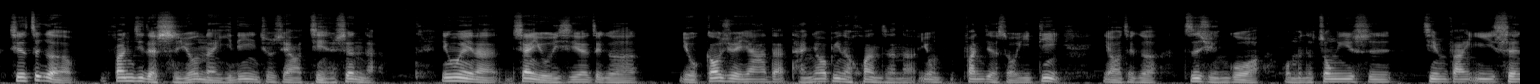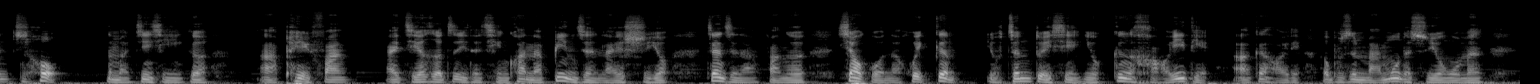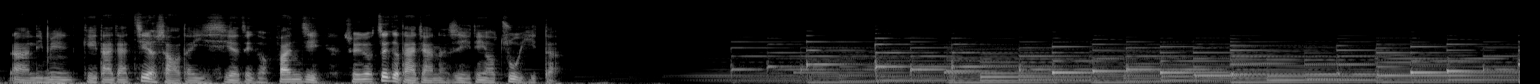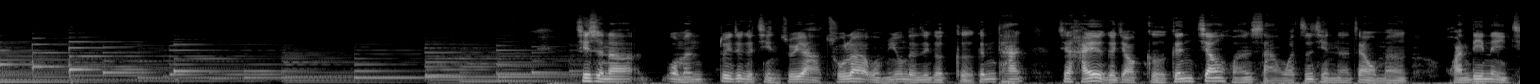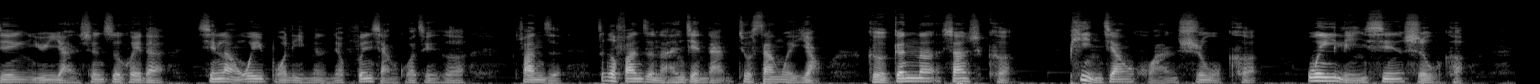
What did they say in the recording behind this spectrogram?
其实这个方剂的使用呢一定就是要谨慎的，因为呢像有一些这个。有高血压的、糖尿病的患者呢，用方剂的时候一定要这个咨询过我们的中医师、经方医生之后，那么进行一个啊配方，来结合自己的情况呢、病症来使用，这样子呢，反而效果呢会更有针对性，有更好一点啊，更好一点，而不是盲目的使用我们啊里面给大家介绍的一些这个方剂，所以说这个大家呢是一定要注意的。其实呢，我们对这个颈椎啊，除了我们用的这个葛根汤，其实还有一个叫葛根姜黄散。我之前呢，在我们《黄帝内经与养生智慧》的新浪微博里面就分享过这个方子。这个方子呢很简单，就三味药：葛根呢三十克，片姜黄十五克，威灵心十五克。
